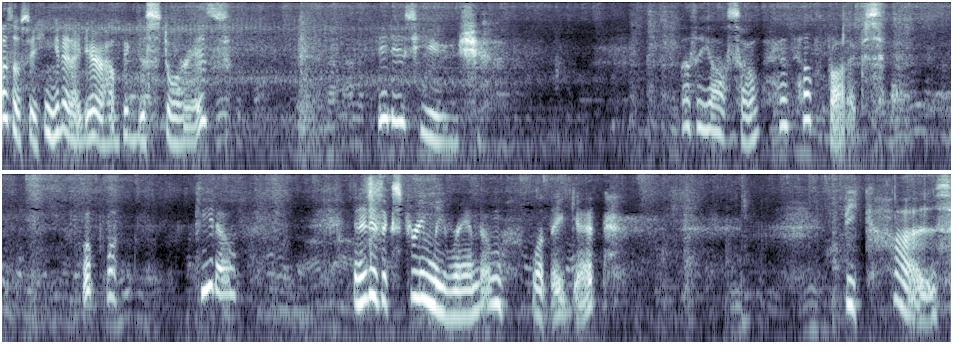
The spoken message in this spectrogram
Also, so you can get an idea of how big this store is. It is huge. But they also have health products. Whoop, whoop. Keto. And it is extremely random what they get. Because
